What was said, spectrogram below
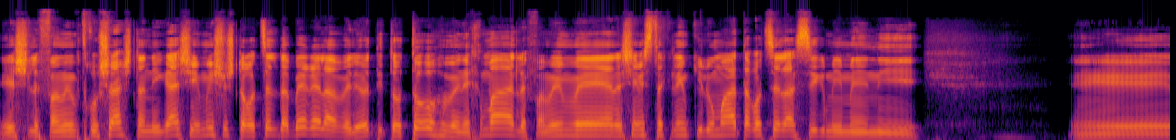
ויש לפעמים תחושה שאתה ניגש עם מישהו שאתה רוצה לדבר אליו ולהיות איתו טוב ונחמד, לפעמים אה, אנשים מסתכלים כאילו מה אתה רוצה להשיג ממני. אה,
